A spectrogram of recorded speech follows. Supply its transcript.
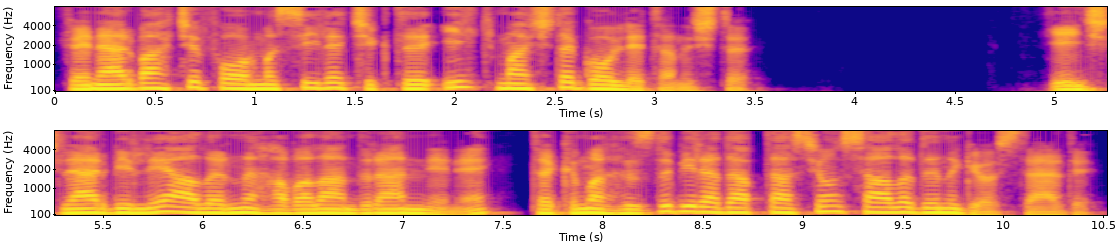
Fenerbahçe formasıyla çıktığı ilk maçta golle tanıştı. Gençler Birliği ağlarını havalandıran Nene, takıma hızlı bir adaptasyon sağladığını gösterdi.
